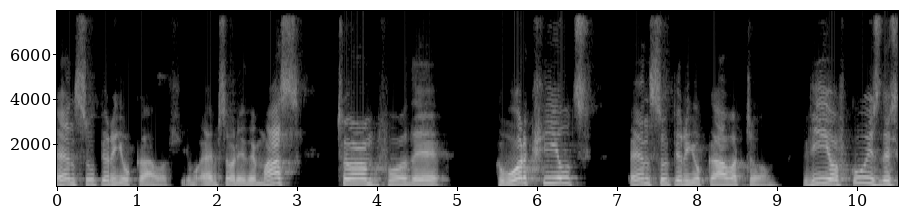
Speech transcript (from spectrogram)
and super Yukawa field. I'm sorry, the mass term for the quark fields and super Yukawa term. V of Q is this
